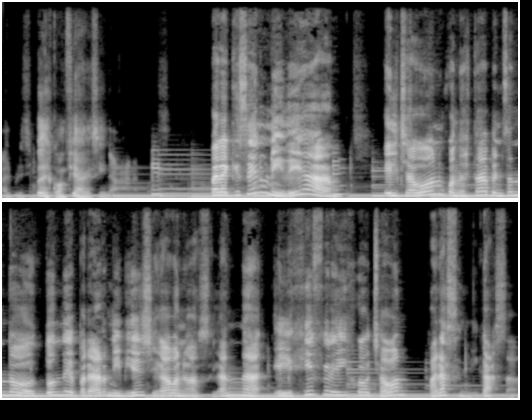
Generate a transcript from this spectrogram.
al principio desconfías que sí, nada, no. Para que se den una idea, el chabón cuando estaba pensando dónde parar ni bien llegaba a Nueva Zelanda, el jefe le dijo, chabón, parás en mi casa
